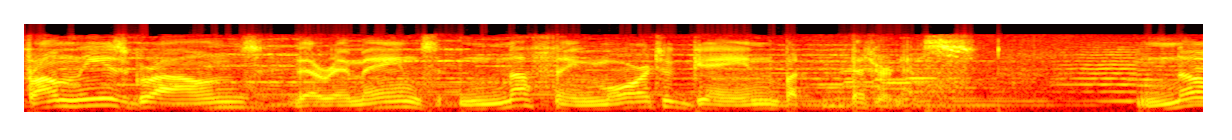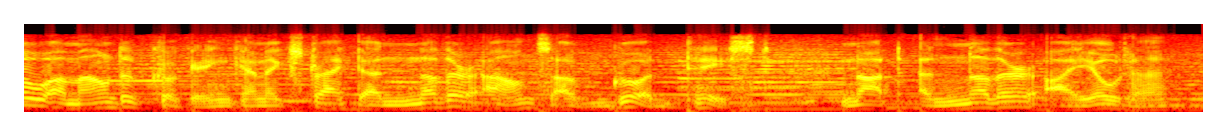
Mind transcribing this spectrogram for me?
From these grounds, there remains nothing more to gain but bitterness. No amount of cooking can extract another ounce of good taste, not another iota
